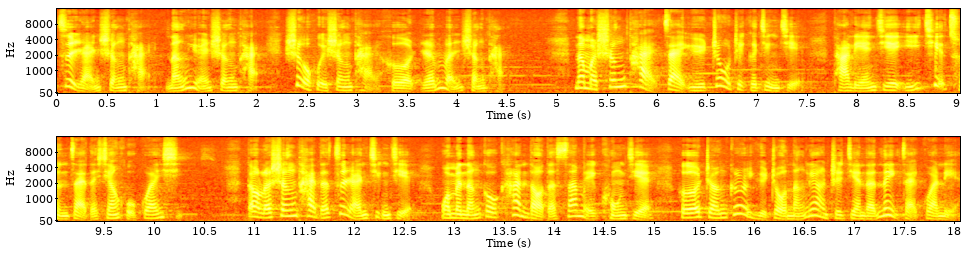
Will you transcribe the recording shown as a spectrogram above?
自然生态、能源生态、社会生态和人文生态。那么，生态在宇宙这个境界，它连接一切存在的相互关系。到了生态的自然境界，我们能够看到的三维空间和整个宇宙能量之间的内在关联。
